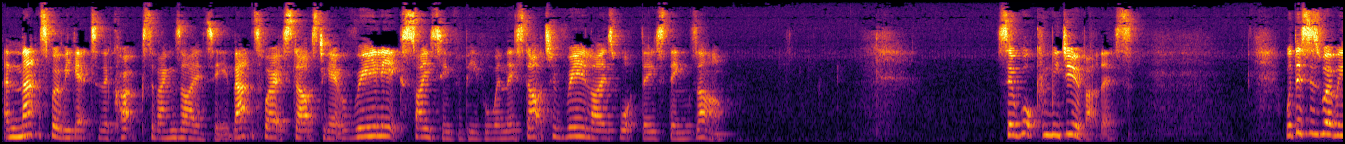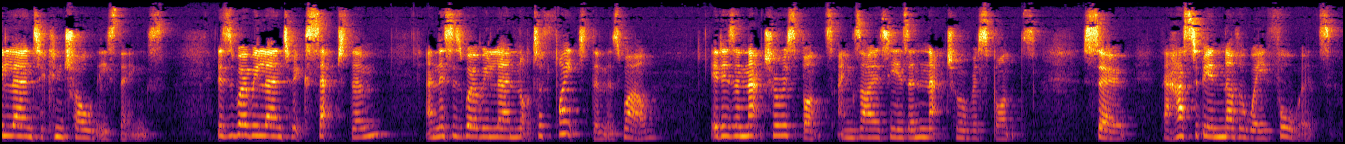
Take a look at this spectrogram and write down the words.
And that's where we get to the crux of anxiety. That's where it starts to get really exciting for people when they start to realize what those things are. So, what can we do about this? Well, this is where we learn to control these things. This is where we learn to accept them, and this is where we learn not to fight them as well. It is a natural response. Anxiety is a natural response. So, there has to be another way forwards.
